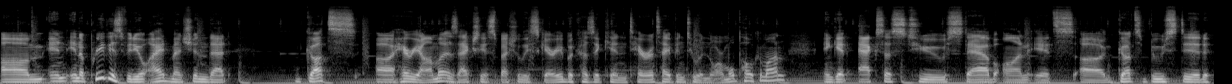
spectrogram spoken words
Um, and in a previous video, I had mentioned that Guts uh, Hariyama is actually especially scary because it can Tera type into a normal Pokemon and get access to stab on its uh, Guts boosted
